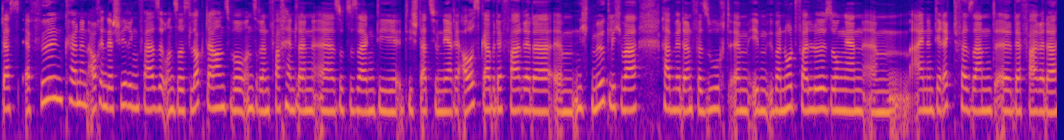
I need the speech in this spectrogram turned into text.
das erfüllen können, auch in der schwierigen Phase unseres Lockdowns, wo unseren Fachhändlern äh, sozusagen die, die stationäre Ausgabe der Fahrräder ähm, nicht möglich war, haben wir dann versucht, ähm, eben über Notfalllösungen ähm, einen Direktversand äh, der Fahrräder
